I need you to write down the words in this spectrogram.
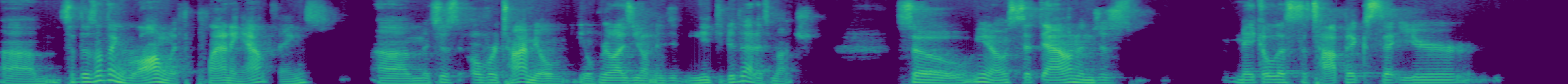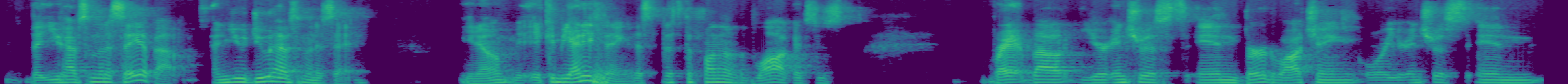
Um, so there's nothing wrong with planning out things. Um, it's just over time you'll you'll realize you don't need to, need to do that as much. So you know, sit down and just make a list of topics that you're that you have something to say about, and you do have something to say. You know, it can be anything. That's that's the fun of the blog. It's just write about your interest in bird watching or your interest in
